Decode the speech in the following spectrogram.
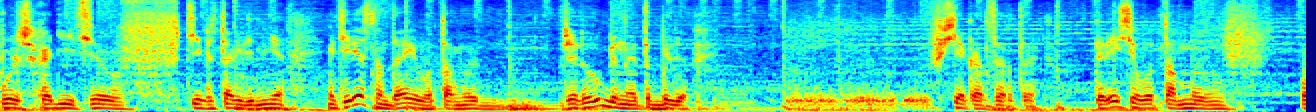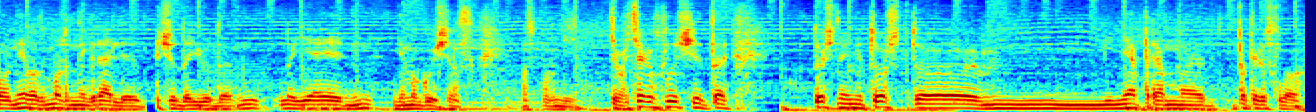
больше ходить в те места, где мне интересно, да, и вот там Джерри Рубина это были все концерты. Скорее всего, там вполне возможно играли чудо-юдо, но я не могу сейчас вспомнить. Во всяком случае, это точно не то, что меня прямо потрясло.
